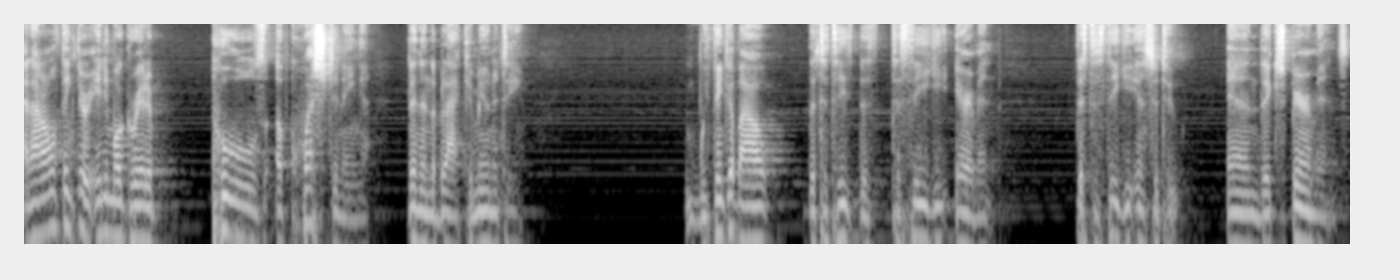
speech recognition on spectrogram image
And I don't think there are any more greater pools of questioning than in the black community. We think about the Tuskegee Airmen, the Tuskegee Institute, and the experiments,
